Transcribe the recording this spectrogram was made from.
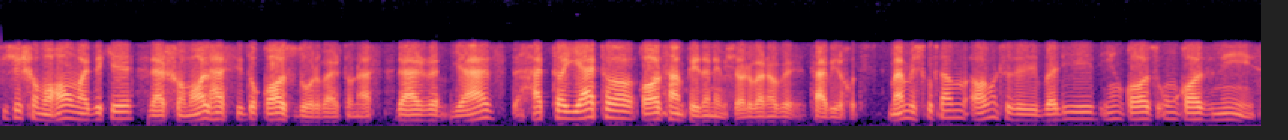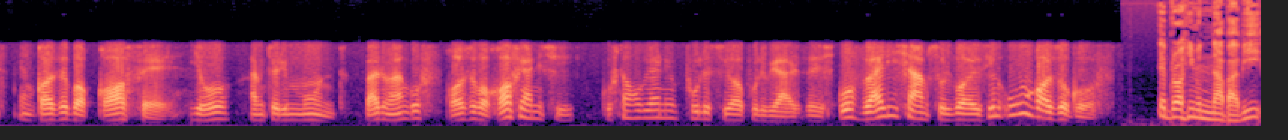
پیش شماها اومده که در شمال هستید و قاز دور برتون است. در یزد حتی یه تا قاز هم پیدا نمیشه. حالا بنا به تعبیر خودش. من بهش گفتم آقای منتظری ولی این قاز اون قاز نیست. این قاز با قافه. یو همینطوری موند. بعد من گفت قاز با قاف یعنی چی؟ گفتم خب یعنی پول سیاه پول بیارزش. گفت ولی شمس الباعثین اون قازو گفت. ابراهیم نبوی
